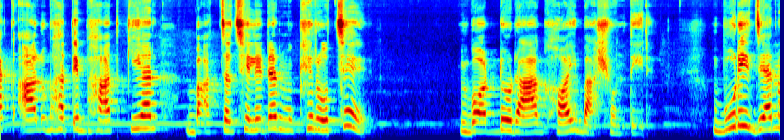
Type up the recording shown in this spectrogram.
এক আলু ভাতে ভাত কি আর বাচ্চা ছেলেটার মুখে রোচে? বড্ড রাগ হয় বাসন্তীর। বুড়ি যেন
